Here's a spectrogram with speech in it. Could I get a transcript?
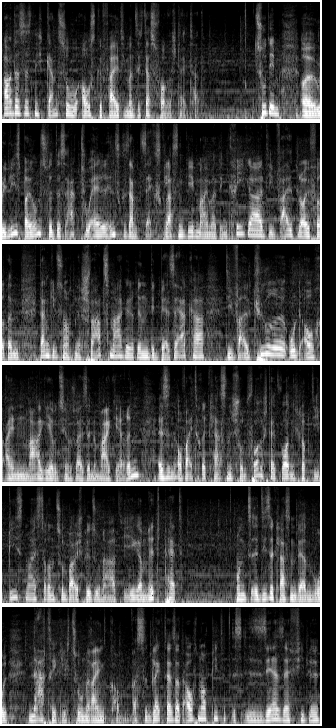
aber das ist nicht ganz so ausgefeilt, wie man sich das vorgestellt hat. Zu dem äh, Release bei uns wird es aktuell insgesamt sechs Klassen geben. Einmal den Krieger, die Waldläuferin, dann gibt es noch eine Schwarzmagierin, den Berserker, die Valkyrie und auch einen Magier bzw. eine Magierin. Es sind auch weitere Klassen schon vorgestellt worden. Ich glaube, die Beastmeisterin zum Beispiel, so eine Art Jäger mit Pet. Und äh, diese Klassen werden wohl nachträglich zu uns reinkommen. Was Black Desert auch noch bietet, ist sehr, sehr viele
